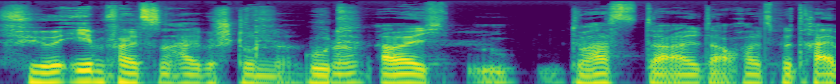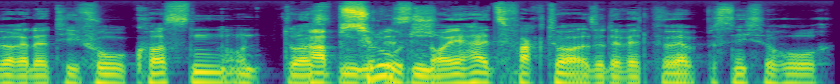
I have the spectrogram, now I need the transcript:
für ebenfalls eine halbe Stunde. Gut, ne? aber ich, du hast da halt auch als Betreiber relativ hohe Kosten und du hast Absolut. einen gewissen Neuheitsfaktor, also der Wettbewerb ist nicht so hoch.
